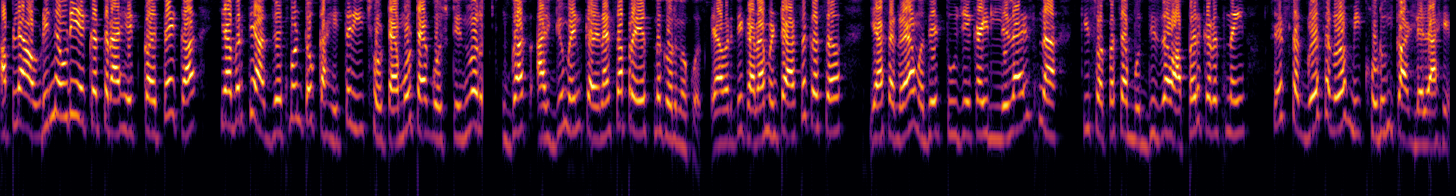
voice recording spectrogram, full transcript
आपल्या आवडीनिवडी एकत्र आहेत. कळतंय का? यावरती अद्वैत म्हणतो काहीतरी छोट्या मोठ्या गोष्टींवर उगाच आर्ग्युमेंट करण्याचा प्रयत्न करू नकोस. यावरती करा म्हणते असं कसं? या सगळ्यामध्ये तू जे काही लिहिलं आहेस ना की स्वतःच्या बुद्धीचा वापर करत नाही हे सगळं सगळं मी खोडून काढलेलं आहे.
